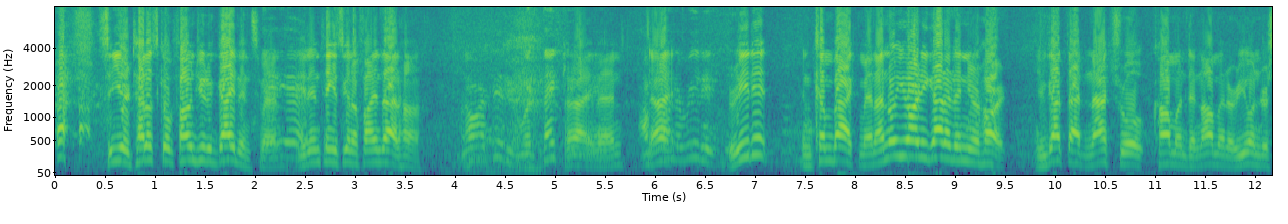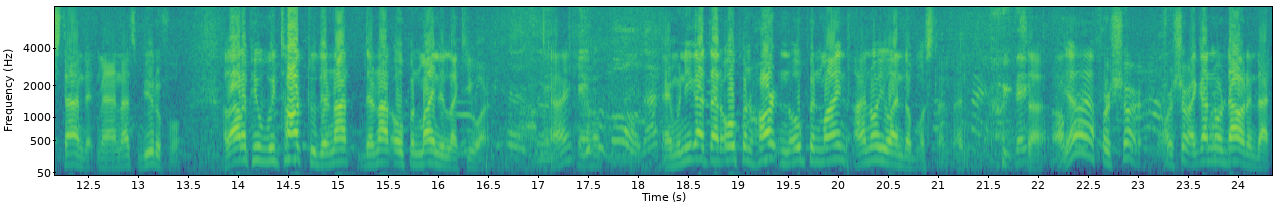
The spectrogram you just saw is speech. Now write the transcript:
See, your telescope found you the guidance, man. Yeah, yeah. You didn't think it's gonna find that, huh? No, I didn't. Well, thank you. All right, man. I'm All trying right. to read it. Read it and come back, man. I know you already got it in your heart. You've got that natural common denominator. You understand it, man. That's beautiful. A lot of people we talk to, they're not they're not open-minded like you are. Right? And when you got that open heart and open mind, I know you end up Muslim, man. So, yeah, for sure, for sure. I got no doubt in that.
